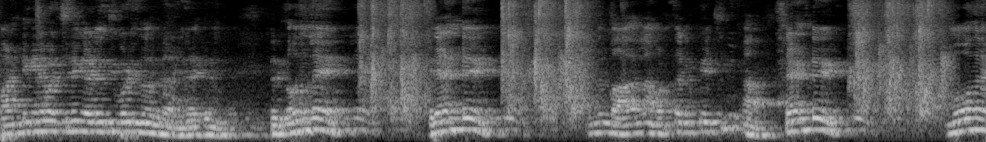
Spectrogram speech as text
പണ്ടിങ്ങനെ പഠിച്ചിട്ട് കഴുകി പൊടിക്കുന്നവരാണ് കേൾക്കുന്നത് ഒന്ന് രണ്ട്. ഒന്ന് ഭാഗം അമർത്തെടുക്കുക വെച്ച്. ആ രണ്ട്. മൂന്ന്.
